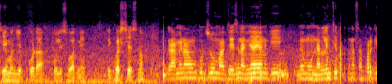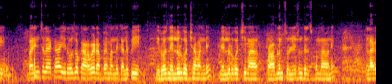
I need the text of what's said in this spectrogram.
చేయమని చెప్పి కూడా పోలీసు వారిని రిక్వెస్ట్ చేసినాం. గ్రామీణ హోమ్ ఫుడ్స్ మాకు చేసిన అన్యాయానికి మేము నెల నుంచి పడుతున్న సఫర్కి భరించలేక ఈరోజు ఒక అరవై డెబ్బై మంది కలిపి ఈరోజు నెల్లూరుకి వచ్చామండి. నెల్లూరుకి వచ్చి మా ప్రాబ్లం సొల్యూషన్ తెలుసుకుందామని ఇలాగ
